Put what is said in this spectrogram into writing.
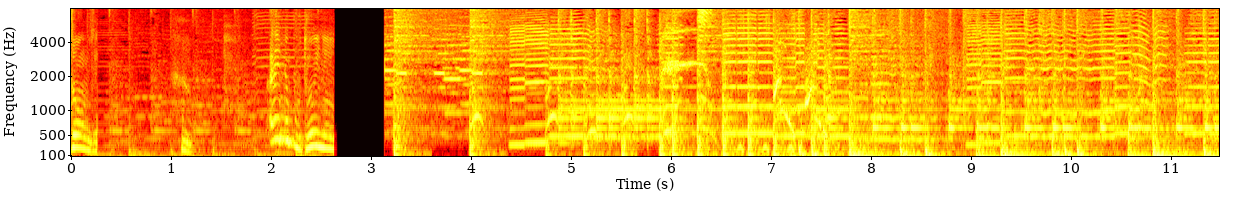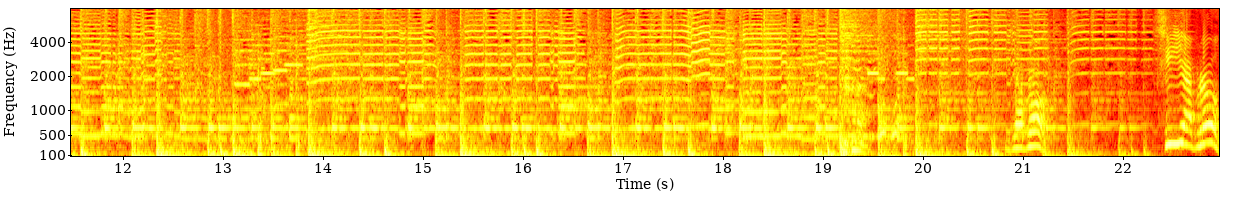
chiku zongje aina butoini Ya bro. Sí, ya bro.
